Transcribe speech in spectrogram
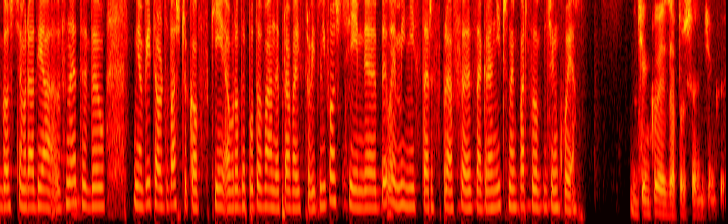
Gościem Radia Wnet był Witold Waszczykowski, eurodeputowany Prawa i Sprawiedliwości, były minister spraw zagranicznych. Bardzo dziękuję. Dziękuję za zaproszenie. Dziękuję.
